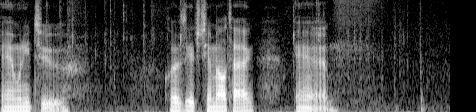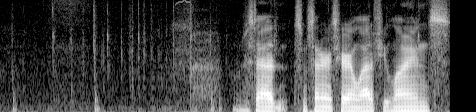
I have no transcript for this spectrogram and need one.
and we need to close the HTML tag, and we'll just add some centers here, and we'll add a few lines.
